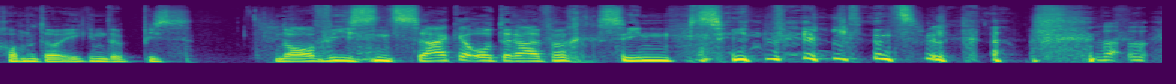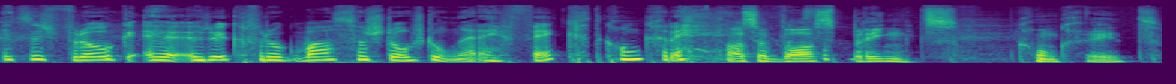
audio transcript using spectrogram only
kann man da irgendetwas nachweisend sagen oder einfach Sinn, sinnbildend Jetzt ist die Frage, äh, Rückfrage, was verstehst du unter Effekt konkret? Also was bringt es konkret?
